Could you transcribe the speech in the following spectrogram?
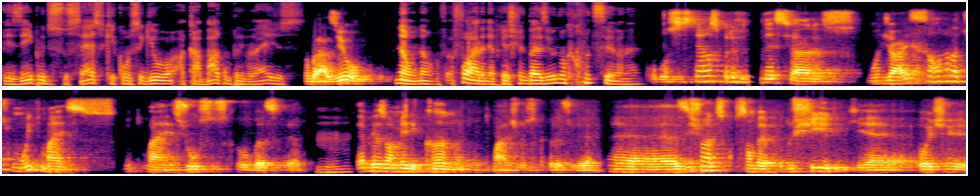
exemplo de sucesso que conseguiu acabar com privilégios? No Brasil? Não, não, fora, né? Porque acho que no Brasil nunca aconteceu, né? Os sistemas previdenciários mundiais são relativamente muito mais, muito mais justos que o brasileiro. Uhum. Até mesmo o americano é muito mais justo que o brasileiro. É, existe uma discussão, do Chile, que é hoje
